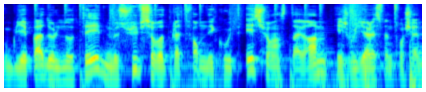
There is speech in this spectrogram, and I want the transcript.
N'oubliez pas de le noter, de me suivre sur votre plateforme d'écoute et sur Instagram. Et je vous dis à la semaine prochaine.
